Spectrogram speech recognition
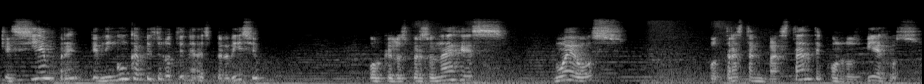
que siempre, que ningún capítulo tiene desperdicio, porque los personajes nuevos contrastan bastante con los viejos.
